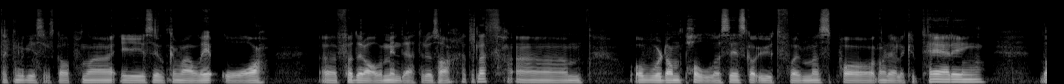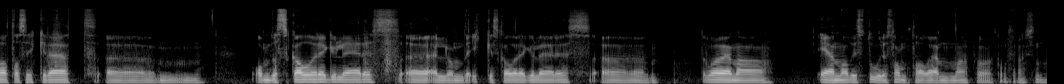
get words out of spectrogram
teknologiselskapene i Silicon Valley og uh, føderale myndigheter i USA, rett og slett. Og hvordan policy skal utformes når det gjelder kryptering, datasikkerhet, om det skal reguleres, eller om det ikke skal reguleres. Det var jo en av en av de store samtaleemnene på konferansen.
